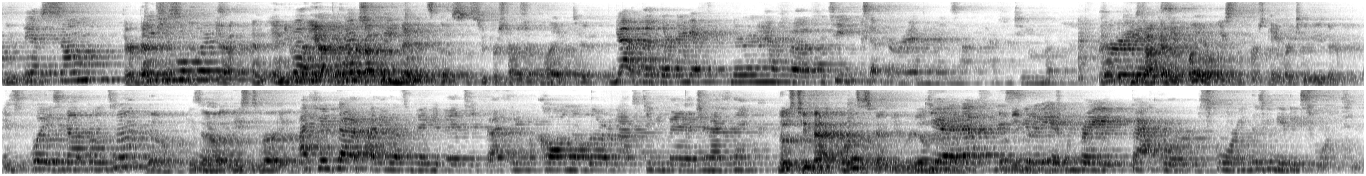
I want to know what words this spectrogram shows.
Mhm. They have some Their bench players. yeah, and, and you, Well, you have to wonder about the minutes those superstars are playing, too. Yeah, they're, they're gonna get they're gonna have uh, fatigue, except for Durant's not gonna have fatigue. But Well, Curry he's not going to be playing at least the first game or two either. Is wait, is he not playing tonight? No, he's out at least tonight. I think that I think that's a big advantage. I think McCollum and Lillard are gonna have to take advantage, and I think Those two backcourts is going to be real. yeah, that's this is Gonna gonna be a great backcourt scoring. This is gonna be a big scoring series.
